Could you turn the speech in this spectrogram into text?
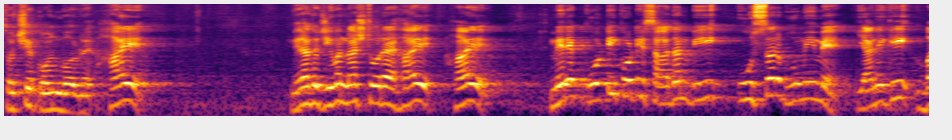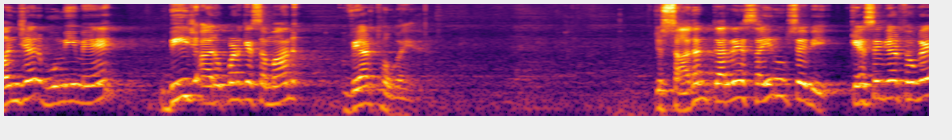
सोचिए कौन बोल रहे हाय। मेरा तो जीवन नष्ट हो रहा है, हाय हाय। मेरे कोटि कोटि साधन भी ऊसर भूमि में, यानी कि बंजर भूमि में बीज आरोपण के समान व्यर्थ हो गए हैं। जो साधन कर रहे हैं सही रूप से भी, कैसे व्यर्थ हो गए?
